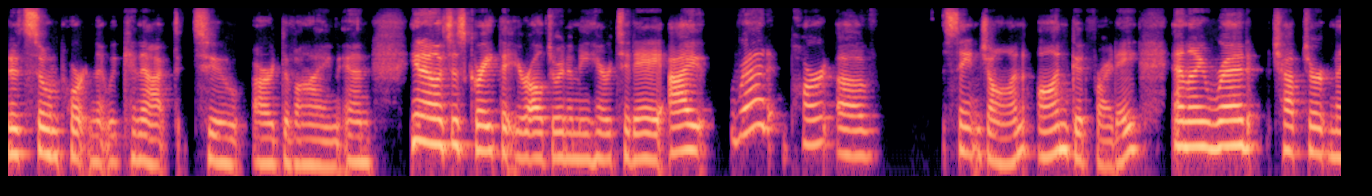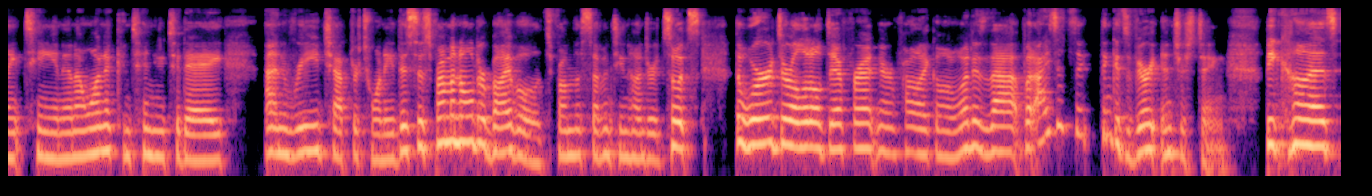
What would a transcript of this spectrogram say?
it's so important that we connect to our divine. And, you know, it's just great that you're all joining me here today. I read part of St. John on Good Friday, and I read chapter 19, and I want to continue today and read chapter 20. This is from an older Bible, it's from the 1700s. So it's the words are a little different. And you're probably going, what is that? But I just think it's very interesting because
